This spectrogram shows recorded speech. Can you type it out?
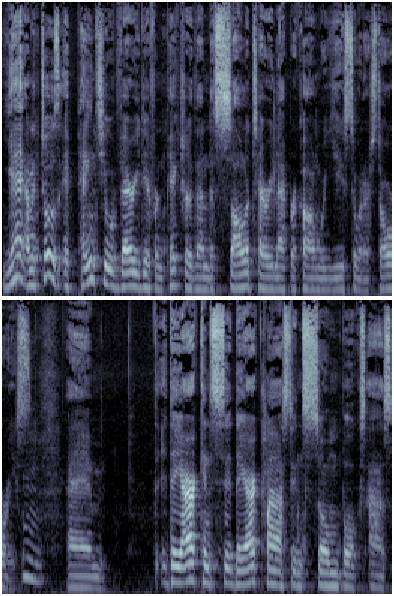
Yeah, and it does. It paints you a very different picture than the solitary leprechaun we're used to in our stories. Um, they are considered. They are classed in some books as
